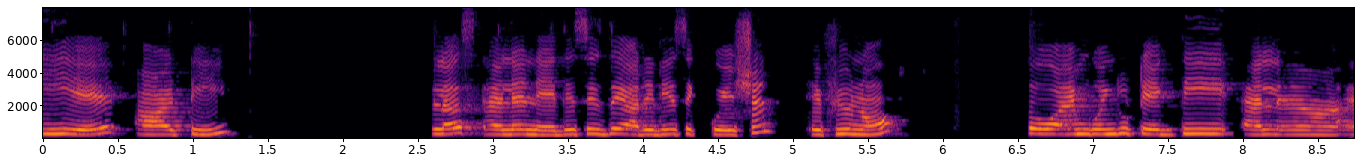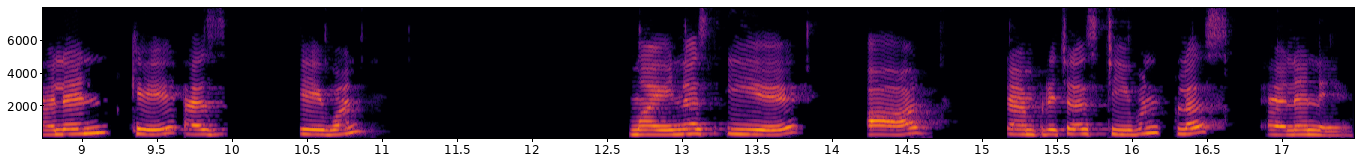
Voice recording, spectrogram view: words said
EA RT plus ln A. This is the Arrhenius equation if you know. So I am going to take the L, uh, ln K as K1 minus EA R temperature as T1 plus ln A.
